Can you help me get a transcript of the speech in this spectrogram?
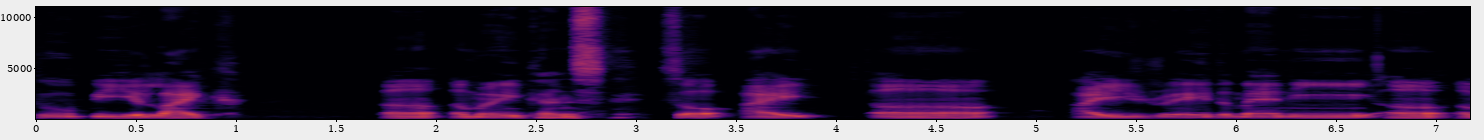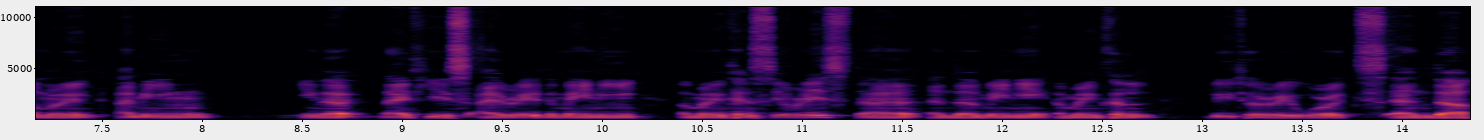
to be like uh, Americans. So I uh I read many uh American I mean in the 90s, I read many American series uh, and uh, many American literary works, and uh,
